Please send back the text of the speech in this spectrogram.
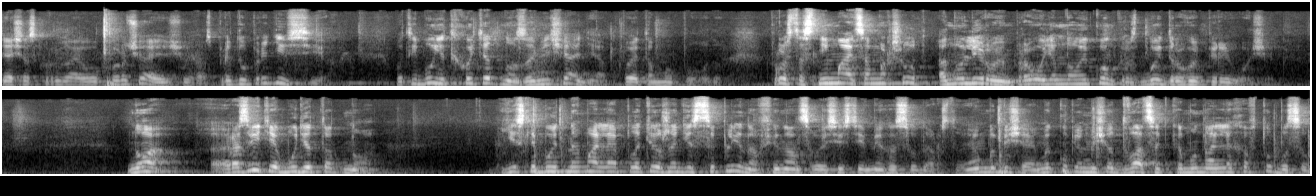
Я сейчас Кругаеву поручаю еще раз, предупреди всех. Вот и будет хоть одно замечание по этому поводу. Просто снимается маршрут, аннулируем, проводим новый конкурс, будет другой перевозчик. Но развитие будет одно. Если будет нормальная платежная дисциплина в финансовой системе государства, я вам обещаю, мы купим еще 20 коммунальных автобусов,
